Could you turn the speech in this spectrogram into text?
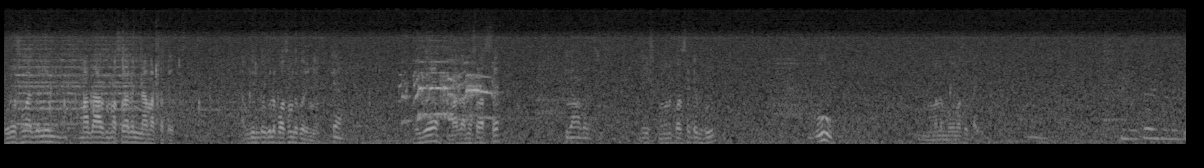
কোনো সময় জন্য মাজা মশলাবেন না আমার সাথে। আমি কিন্তু ওগুলো পছন্দ করিনি। এই মনে করছে এটা মানে মৌমাছি খাই বলতে হবে দিতে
